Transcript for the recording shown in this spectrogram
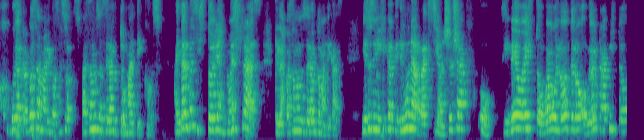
voy a otra cosa, mariposa. pasamos a ser automáticos. Hay tantas historias nuestras que las pasamos a ser automáticas. Y eso significa que tengo una reacción. Yo ya, oh, si veo esto o hago el otro o veo el trapito,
